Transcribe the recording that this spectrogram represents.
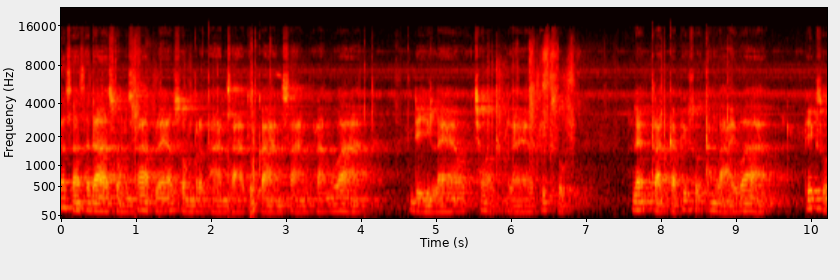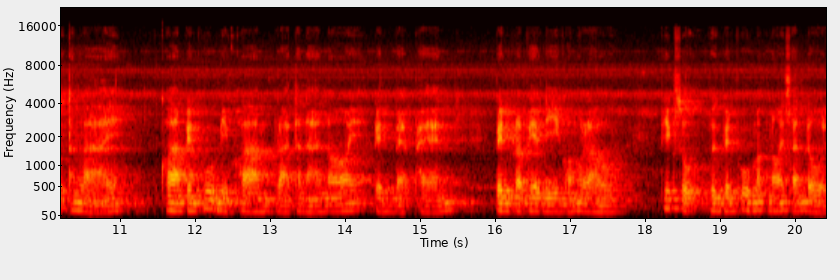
ระศาสดาทรงทราบแล้วทรงประทานสาธุการสามครั้งว่า ดีแล้วชอบแล้วภิกษุ และตรัสกับภิกษุทั้งหลายว่า ภิกษุทั้งหลาย ความเป็นผู้มีความปรารถนาน้อย เป็นแบบแผน เป็นประเพณีของเรา ภิกษุพึงเป็นผู้มักน้อยสันโดษ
